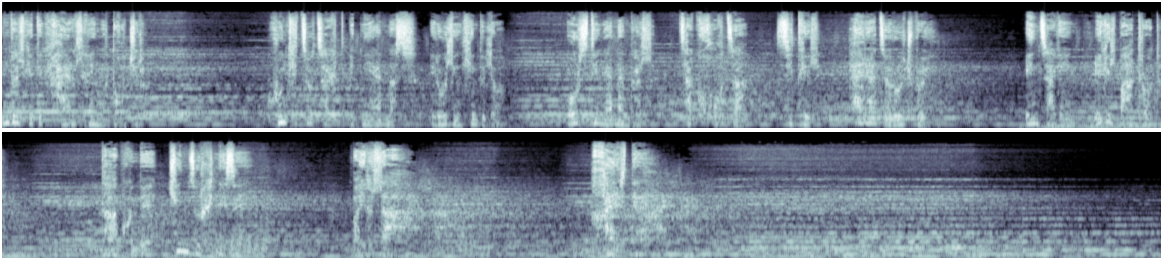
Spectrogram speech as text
Амьдрал гэдэг хайрлагын утга учир. Хүнд хэцүү цагт бидний амь нас эрүүлийн хэн төлөө өөрсдийн амь амьдрал, цаг хугацаа, сэтгэл хайраа зориулж буй. Энэ цагийн эгэл бааtruуд та бүхэндээ чин зүрхнээсээ баярлаа.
